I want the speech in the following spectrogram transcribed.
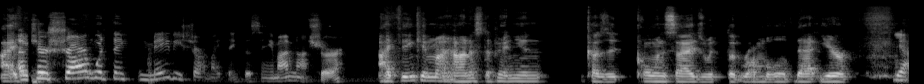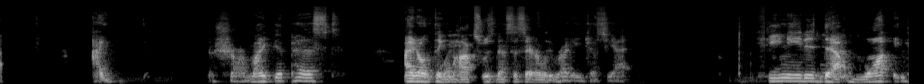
I, I'm sure Shar would think. Maybe Shar might think the same. I'm not sure. I think, in my honest opinion, because it coincides with the Rumble of that year, Yeah. I Shar might get pissed. I don't think Boy. Mox was necessarily ready just yet. He needed Yeah. that one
